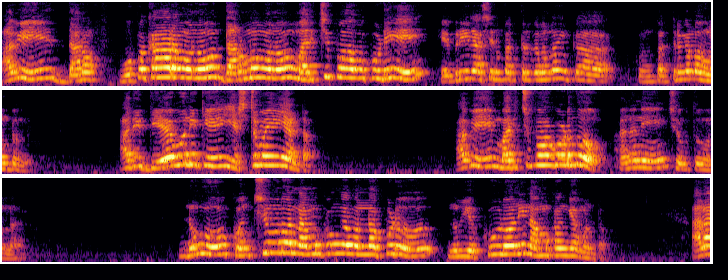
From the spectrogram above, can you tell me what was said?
అవి ధర్మ ఉపకారమును ధర్మమును మర్చిపోవకుడి ఎబ్రి రాసిన పత్రికలను ఇంకా కొన్ని పత్రికలో ఉంటుంది. అది దేవునికి ఇష్టమైనవి అంట అవి మర్చిపోకూడదు అని చెబుతూ ఉన్నారు. నువ్వు కొంచెంలో నమ్మకంగా ఉన్నప్పుడు నువ్వు ఎక్కువలోని నమ్మకంగా ఉంటావు. అలా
